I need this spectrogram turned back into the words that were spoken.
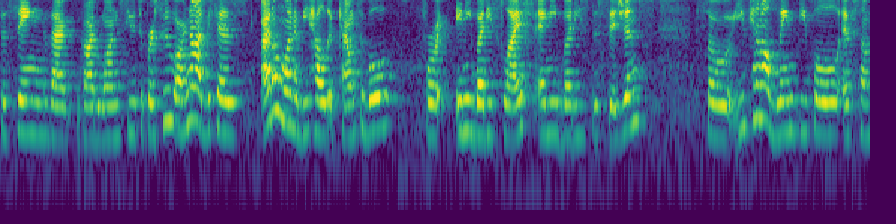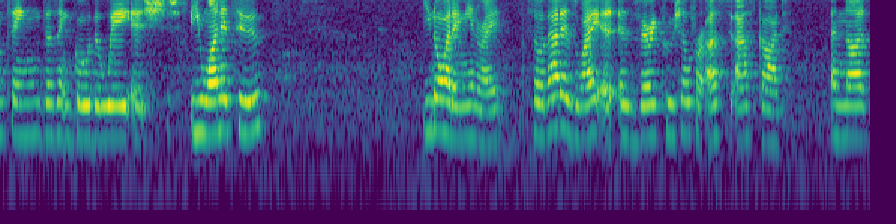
the thing that God wants you to pursue or not because I don't want to be held accountable for anybody's life, anybody's decisions. So you cannot blame people if something doesn't go the way it you want it to. You know what I mean, right? So that is why it is very crucial for us to ask God and not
